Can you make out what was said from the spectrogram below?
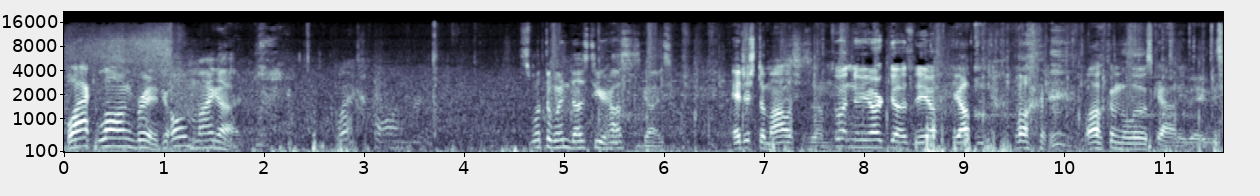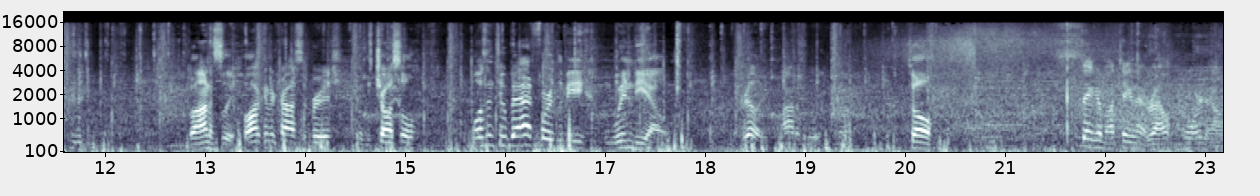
Black Long Bridge. Oh my God. Black Long Bridge. It's what the wind does to your houses, guys. It just demolishes them. That's what New York does, yeah. Yep. Welcome to Lewis County, baby. but honestly, walking across the bridge with the trestle wasn't too bad for it to be windy out. Really, honestly. So, thinking about taking that route more now.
